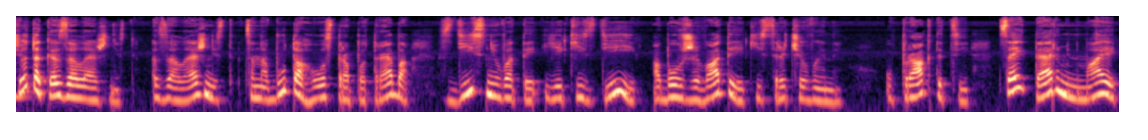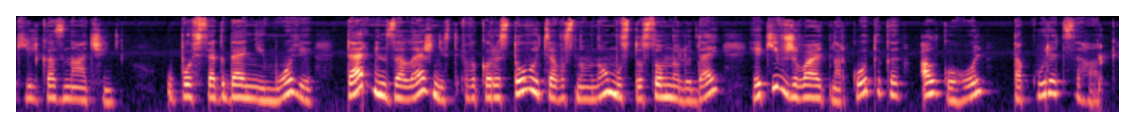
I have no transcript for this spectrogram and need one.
Що таке залежність? Залежність це набута гостра потреба здійснювати якісь дії або вживати якісь речовини. У практиці цей термін має кілька значень. У повсякденній мові термін залежність використовується в основному стосовно людей, які вживають наркотики, алкоголь та курять цигарки.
